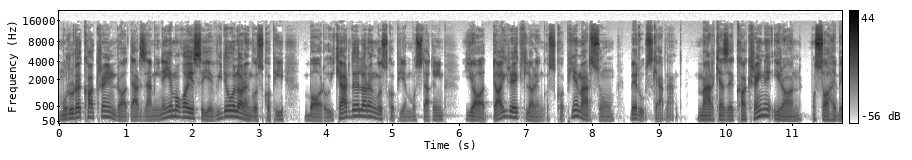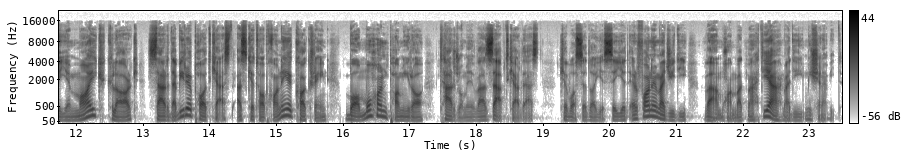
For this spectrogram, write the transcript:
مرور کاکرین را در زمینه مقایسه ویدئو لارنگوسکوپی با رویکرد لارنگوسکوپی مستقیم یا direct laryngoscopy مرسوم به روز کردند. مرکز کاکرین ایران مصاحبه مایک کلارک سردبیر پادکست از کتابخانه کاکرین با موهان پامی را ترجمه و ضبط کرده است که با صدای سید عرفان مجیدی و محمد مهدی احمدی میشنوید.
